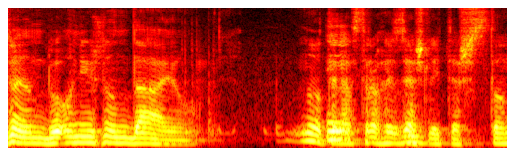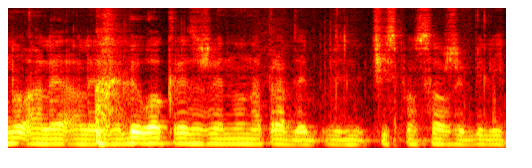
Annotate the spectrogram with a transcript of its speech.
rzędu oni żądają? No teraz trochę zeszli też z tonu, ale, ale był okres, że no naprawdę y, ci sponsorzy byli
